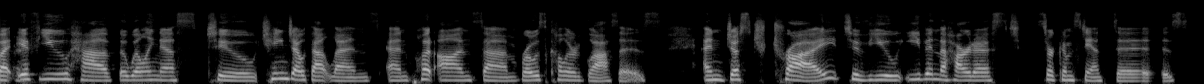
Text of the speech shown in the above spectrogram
But okay. if you have the willingness to change out that lens and put on some rose colored glasses and just try to view even the hardest circumstances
